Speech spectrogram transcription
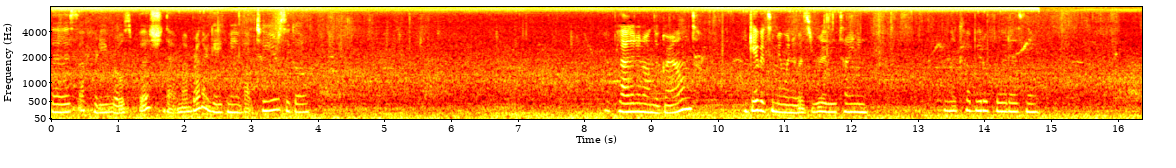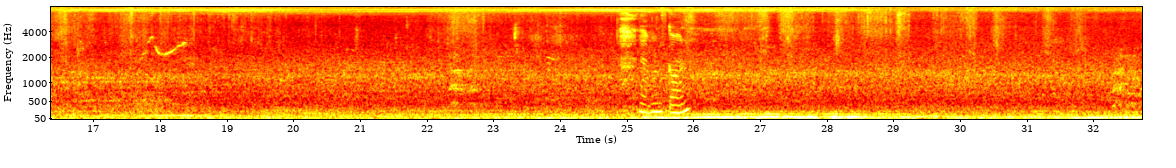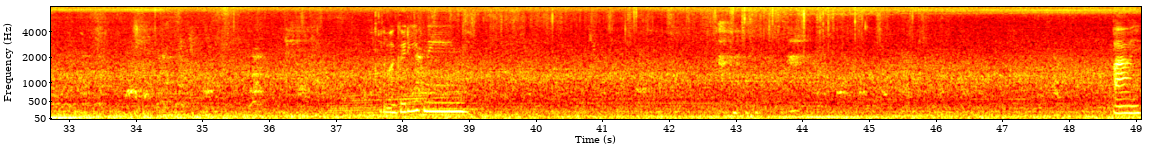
this is a pretty rose bush that my brother gave me about two years ago. I planted it on the ground. He gave it to me when it was really tiny. Look how beautiful it is now. That one's gone. A good evening. Bye.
